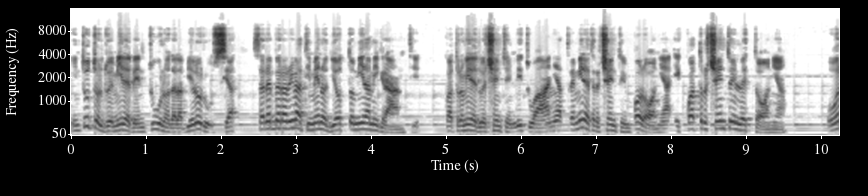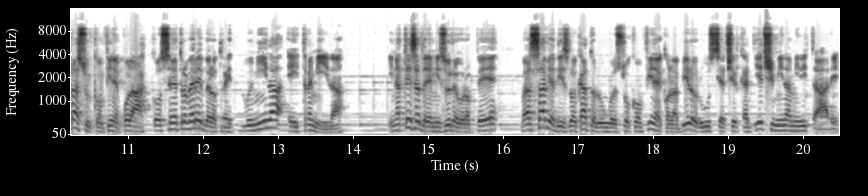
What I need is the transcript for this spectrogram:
in tutto il 2021 dalla Bielorussia sarebbero arrivati meno di 8.000 migranti, 4.200 in Lituania, 3.300 in Polonia e 400 in Lettonia. Ora sul confine polacco se ne troverebbero tra i 2.000 e i 3.000. In attesa delle misure europee, Varsavia ha dislocato lungo il suo confine con la Bielorussia circa 10.000 militari,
